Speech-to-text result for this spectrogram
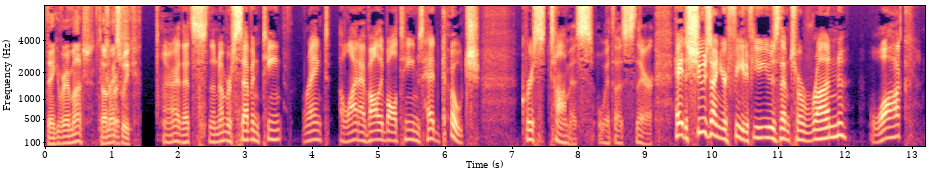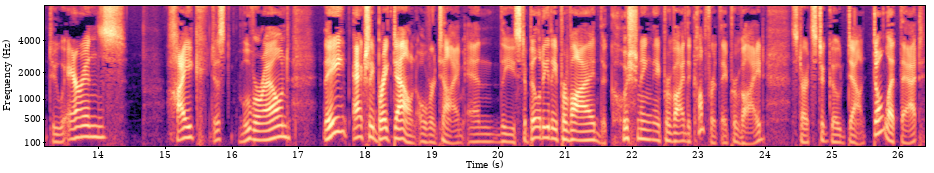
Thank you very much. Until next Chris. week. All right, that's the number 17th ranked Illini volleyball team's head coach, Chris Tamas, with us there. Hey, the shoes on your feet, if you use them to run, walk, do errands, hike, just move around, they actually break down over time. And the stability they provide, the cushioning they provide, the comfort they provide starts to go down. Don't let that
